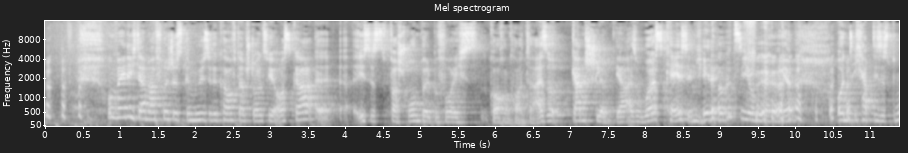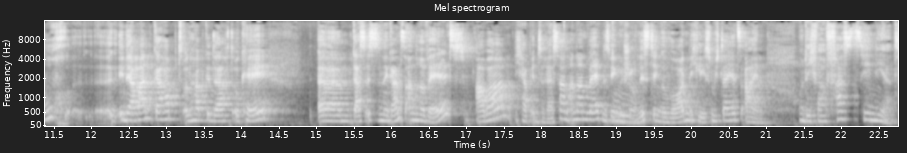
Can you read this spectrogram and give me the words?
Und wenn ich da mal frisches Gemüse gekauft habe, stolz wie Oscar, äh, ist es verschrumpelt, bevor ich es kochen konnte. Also ganz schlimm, ja. Also Worst Case in jeder Beziehung bei mir. Und ich habe dieses Buch äh, in der Hand gehabt und habe gedacht, okay, ähm, das ist eine ganz andere Welt, aber ich habe Interesse an anderen Welten, deswegen bin ich mhm. Journalistin geworden. Ich lese mich da jetzt ein. Und ich war fasziniert.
